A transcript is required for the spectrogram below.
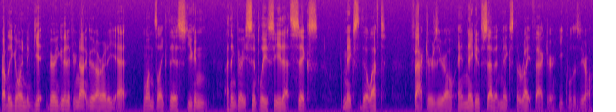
probably going to get very good if you're not good already at ones like this. You can, I think, very simply see that 6 makes the left factor 0 and negative 7 makes the right factor equal to 0.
